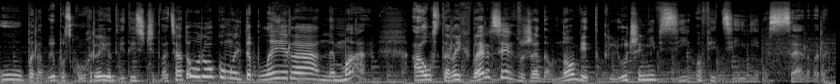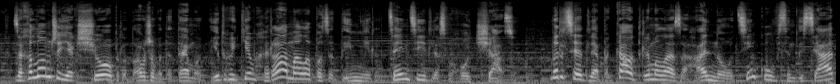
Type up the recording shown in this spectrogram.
у перевипуску гри 2020 року мультиплеєра немає. А у старих версіях вже давно відключені всі офіційні сервери. Загалом же, якщо продовжувати тему відгуків, гра мала позитивні рецензії для свого часу. Версія для ПК отримала загальну оцінку у 80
